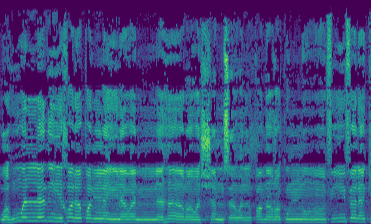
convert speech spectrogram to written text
وهو الذي خلق الليل والنهار والشمس والقمر كل في فلك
